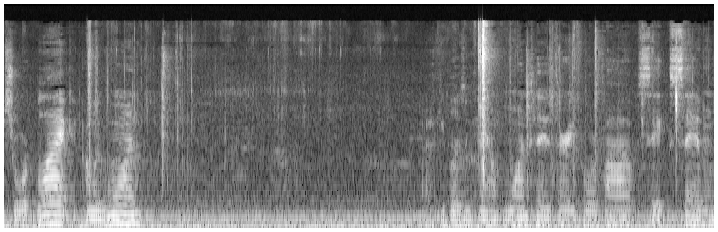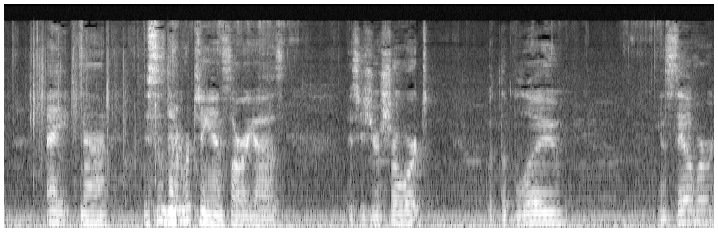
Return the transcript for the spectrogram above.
Short black, only one. I keep losing count. One, two, three, four, five, six, seven, eight, nine. This is number 10. Sorry, guys. This is your short with the blue and silver.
